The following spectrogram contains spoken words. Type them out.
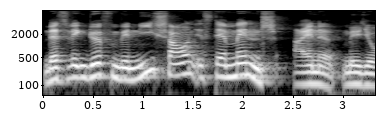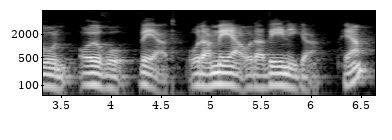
Und deswegen dürfen wir nie schauen, ist der Mensch eine Million Euro wert oder mehr oder weniger. Ja?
